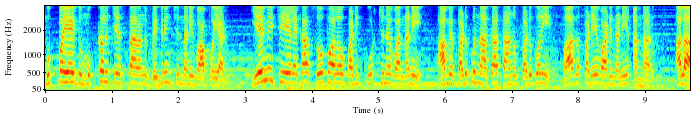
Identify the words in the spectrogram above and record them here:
ముప్పై ఐదు ముక్కలు చేస్తానని బెదిరించిందని వాపోయాడు. ఏమీ చేయలేక సోఫాలో పడి కూర్చునేవాన్నని ఆమె పడుకున్నాక తాను పడుకొని బాధపడేవాడినని అన్నాడు. అలా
